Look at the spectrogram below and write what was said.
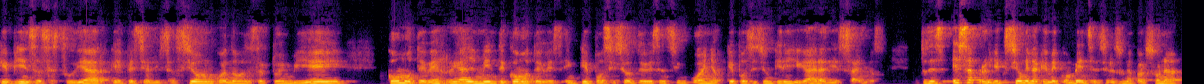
Qué piensas estudiar, qué especialización, cuándo vas a hacer tu MBA, cómo te ves realmente, cómo te ves, en qué posición te ves en cinco años, qué posición quieres llegar a diez años. Entonces, esa proyección es la que me convence. Si eres una persona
